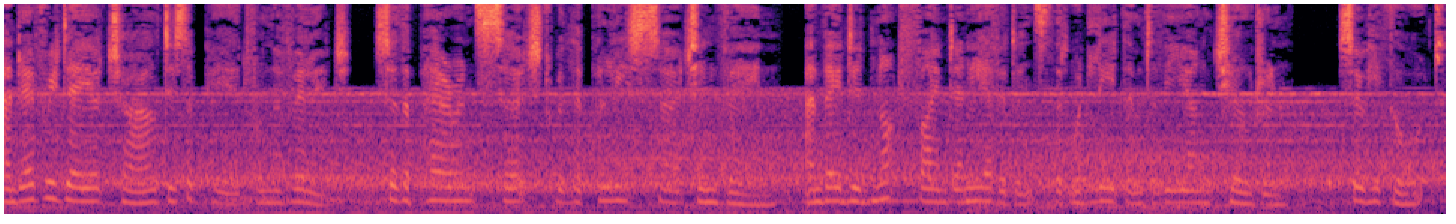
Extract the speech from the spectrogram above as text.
and every day a child disappeared from the village, so the parents searched with the police search in vain, and they did not find any evidence that would lead them to the young children. So he thought,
